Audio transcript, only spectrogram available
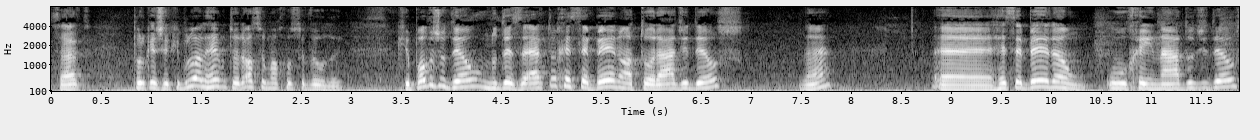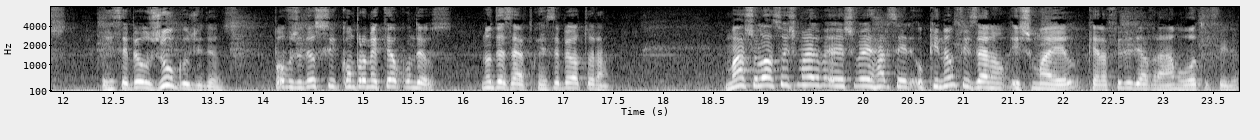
Certo? Porque que o povo judeu no deserto receberam a Torá de Deus, né? É, receberam o reinado de Deus, e recebeu o jugo de Deus povo judeu se comprometeu com Deus no deserto, que recebeu a Torá. Mas o que não fizeram Ismael, que era filho de Abraão, o outro filho,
